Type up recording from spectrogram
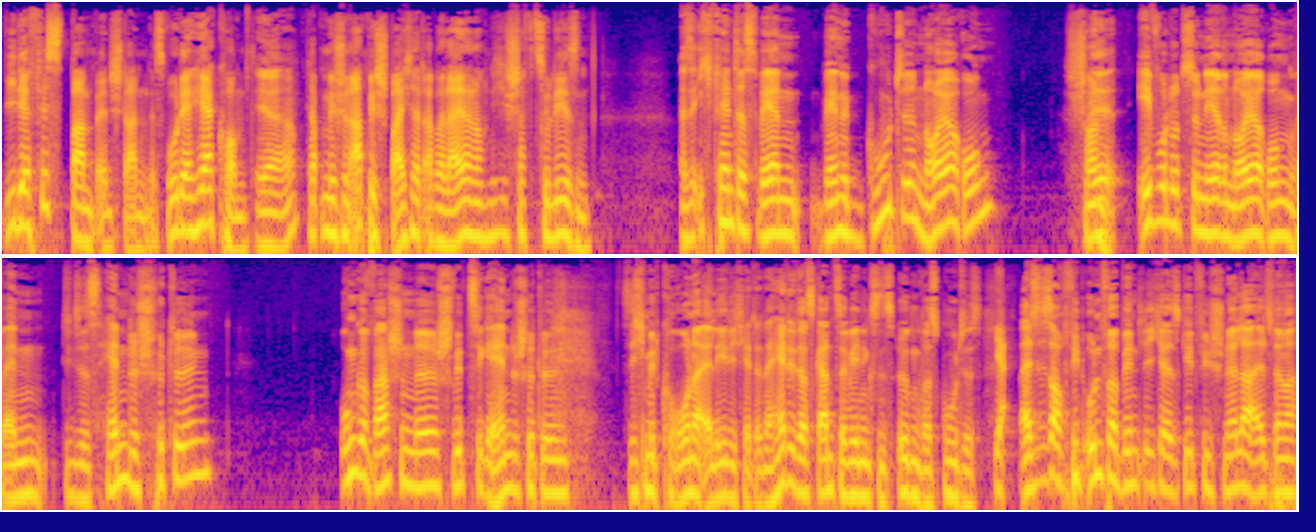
Wie der Fistbump entstanden ist, wo der herkommt. Ja. Ich habe mir schon abgespeichert, aber leider noch nicht geschafft zu lesen. Also ich fände, das wäre wär eine gute Neuerung, Schon. eine evolutionäre Neuerung, wenn dieses Händeschütteln, ungewaschene, schwitzige Händeschütteln sich mit Corona erledigt hätte. Dann hätte das Ganze wenigstens irgendwas Gutes. Ja. Weil es ist auch viel unverbindlicher, es geht viel schneller, als wenn man,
